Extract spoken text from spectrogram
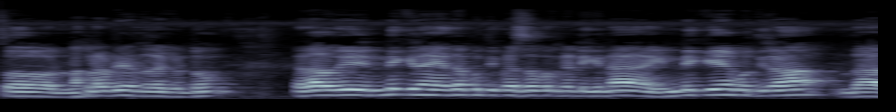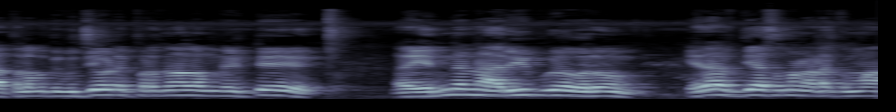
ஸோ நல்லபடியாக நடக்கட்டும். அதாவது இன்றைக்கி நான் எதை பற்றி பேச போறேன்னு கேட்டிங்கன்னா இன்றைக்கே பார்த்தீங்கன்னா இந்த தளபதி விஜயோட பிறந்தநாளை முன்னிட்டு என்னென்ன அறிவிப்புகள் வரும் ஏதாவது வித்தியாசமாக நடக்குமா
